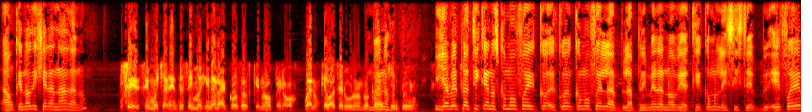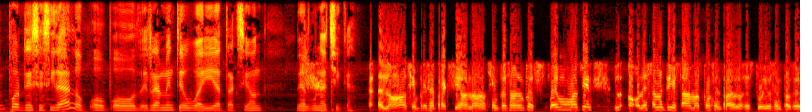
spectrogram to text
aunque no dijera nada no Sí, sí, mucha gente se imaginará cosas que no, pero bueno, ¿qué va a ser uno, no? Cada quien Y a ver, platícanos, ¿cómo fue cómo fue la, la primera novia? que ¿Cómo le hiciste? Eh, ¿Fue por necesidad o, o, realmente hubo ahí atracción de alguna chica? Eh, no, siempre es atracción, ¿no? Siempre son, pues fue más bien, honestamente yo estaba más concentrado en los estudios, entonces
